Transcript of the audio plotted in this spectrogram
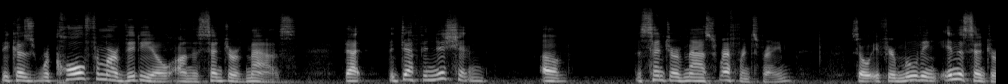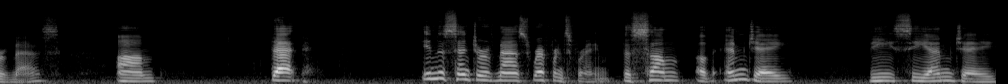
because recall from our video on the center of mass that the definition of the center of mass reference frame, so if you're moving in the center of mass, um, that in the center of mass reference frame, the sum of mj VCMJ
